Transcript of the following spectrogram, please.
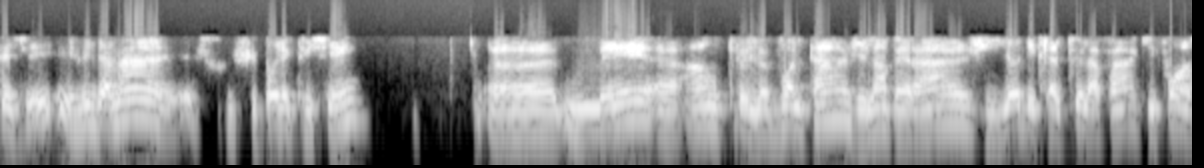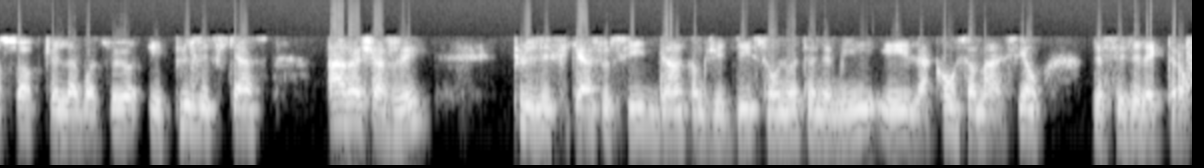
évidemment, je ne suis pas électricien, euh, mais euh, entre le voltage et l'ampérage, il y a des calculs à faire qui font en sorte que la voiture est plus efficace à recharger, plus efficace aussi dans, comme j'ai dit, son autonomie et la consommation de ses électrons.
